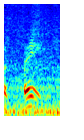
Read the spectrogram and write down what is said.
fucking face.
